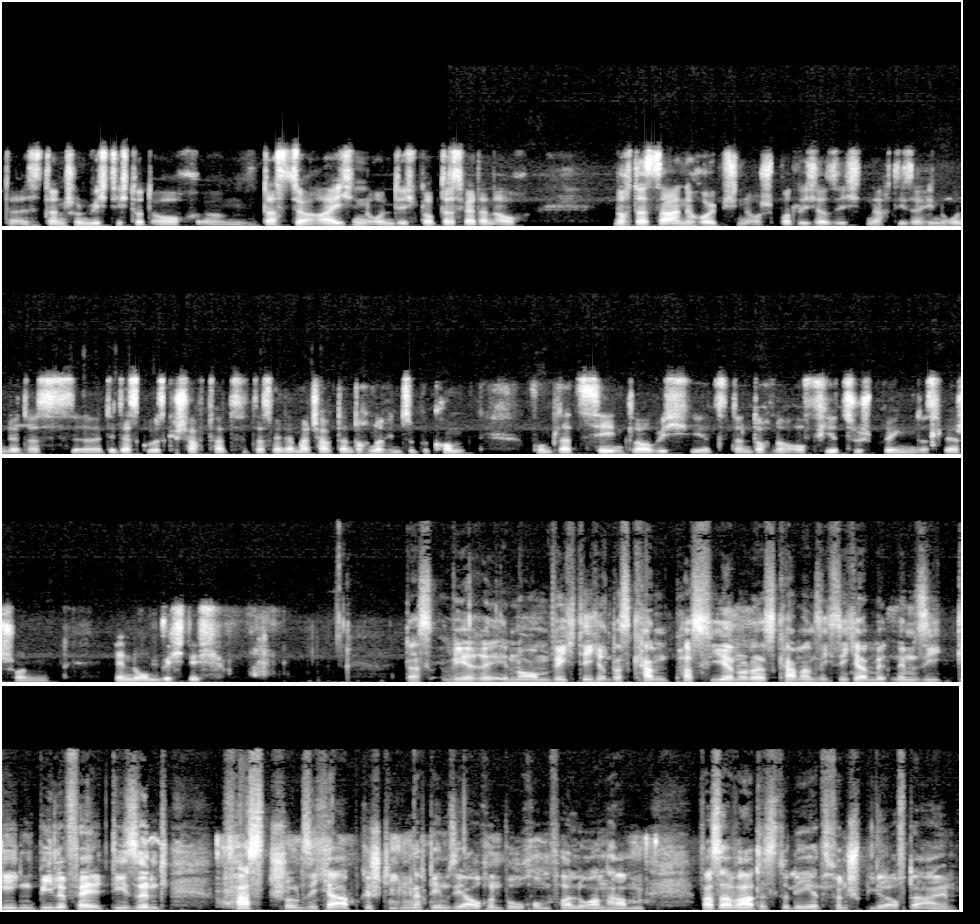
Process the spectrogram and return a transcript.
da ist es dann schon wichtig, dort auch ähm, das zu erreichen. Und ich glaube, das wäre dann auch noch das Sahnehäubchen aus sportlicher Sicht nach dieser Hinrunde, dass äh, Tedesco es geschafft hat, das mit der Mannschaft dann doch noch hinzubekommen. Vom Platz 10, glaube ich, jetzt dann doch noch auf 4 zu springen, das wäre schon enorm wichtig. Das wäre enorm wichtig und das kann passieren oder das kann man sich sicher mit einem Sieg gegen Bielefeld. Die sind fast schon sicher abgestiegen, nachdem sie auch in Bochum verloren haben. Was erwartest du dir jetzt für ein Spiel auf der Alm?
